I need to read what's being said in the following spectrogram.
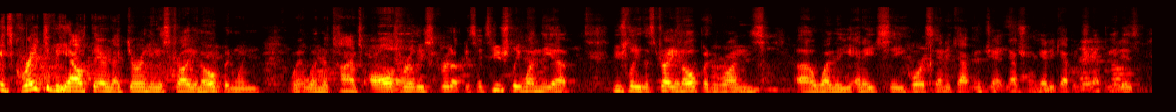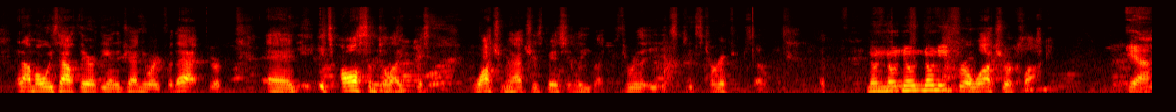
It's great to be out there like during the Australian Open when when, when the times all really screwed up because it's usually when the uh, usually the Australian Open runs uh, when the NHC horse handicapping national handicapping champion is, and I'm always out there at the end of January for that. And it's awesome to like just watch matches basically like through the, it's it's terrific. So no no no no need for a watch or a clock. Yeah.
